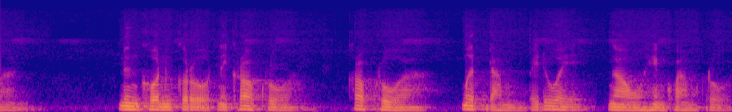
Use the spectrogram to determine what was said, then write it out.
มานหนึ่งคนโกรธในครอบครัว ครอบครัวมืดดำไปด้วยเงาแห่งความโกรธ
